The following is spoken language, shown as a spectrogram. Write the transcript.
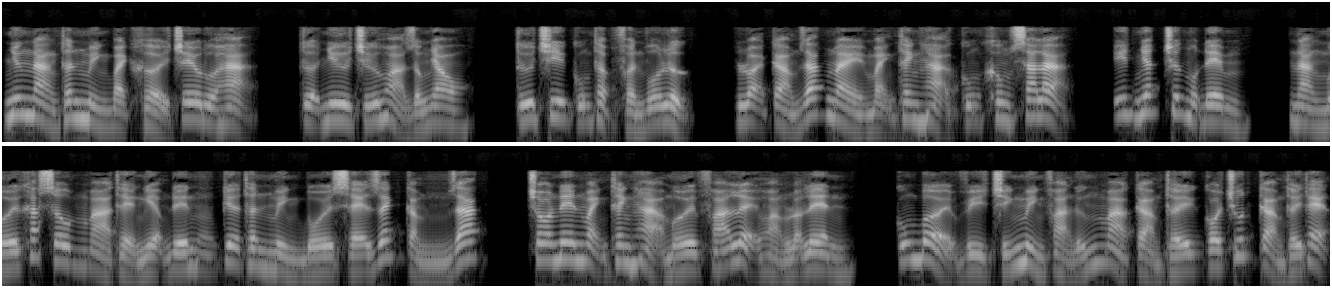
Nhưng nàng thân mình bạch khởi trêu đùa hạ, tựa như chứ hỏa giống nhau, tứ chi cũng thập phần vô lực, loại cảm giác này mạnh thanh hạ cũng không xa lạ, ít nhất trước một đêm, nàng mới khắc sâu mà thể nghiệm đến kia thân mình bối xé rách cảm giác, cho nên mạnh thanh hạ mới phá lệ hoảng loạn lên, cũng bởi vì chính mình phản ứng mà cảm thấy có chút cảm thấy thẹn,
